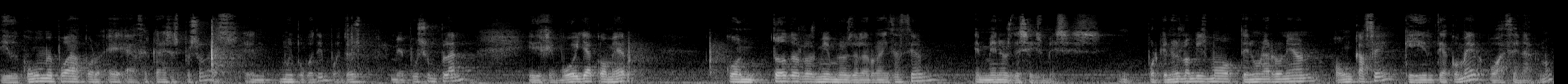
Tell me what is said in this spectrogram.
Y digo, ¿cómo me puedo eh, acercar a esas personas en muy poco tiempo? Entonces me puse un plan y dije, voy a comer con todos los miembros de la organización en menos de seis meses. Porque no es lo mismo tener una reunión o un café que irte a comer o a cenar, ¿no?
